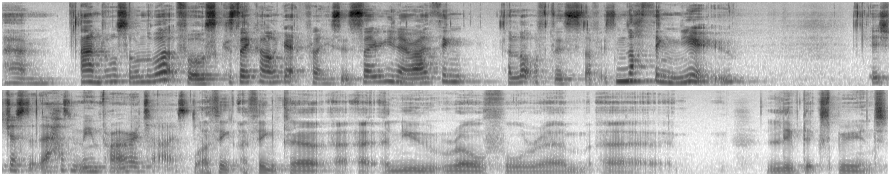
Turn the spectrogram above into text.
um, and also on the workforce because they can't get places. So you know I think a lot of this stuff is nothing new. It's just that it hasn't been prioritized well I think I think uh, a, a, new role for um, uh, lived experience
